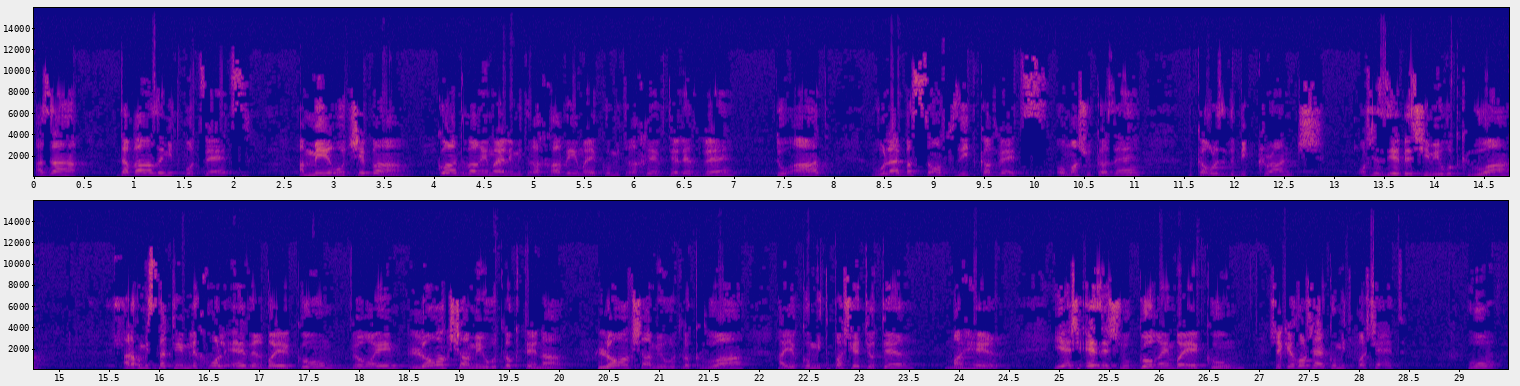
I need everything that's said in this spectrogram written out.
אז הדבר הזה מתפוצץ, המהירות שבה כל הדברים האלה מתרחבים, היקום מתרחב, תלך ותואט, ואולי בסוף זה יתכווץ, או משהו כזה, וקראו לזה The Big Crunch, או שזה יהיה באיזושהי מהירות קבועה. אנחנו מסתכלים לכל עבר ביקום, ורואים לא רק שהמהירות לא קטנה, לא רק שהמהירות לא קבועה, היקום מתפשט יותר מהר. יש איזשהו גורם ביקום, שככל שהיקום מתפשט, הוא...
